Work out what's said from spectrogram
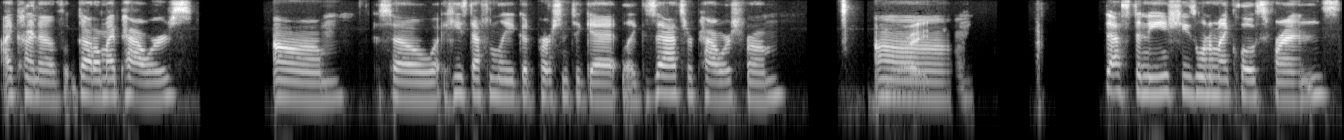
I kind of got all my powers. Um, so he's definitely a good person to get like XATS or powers from. Um, right. Destiny, she's one of my close friends.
